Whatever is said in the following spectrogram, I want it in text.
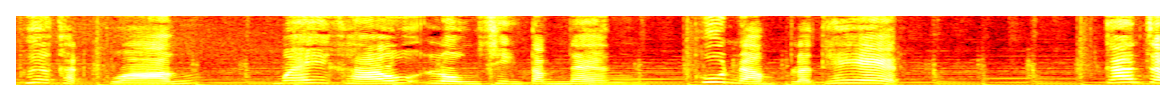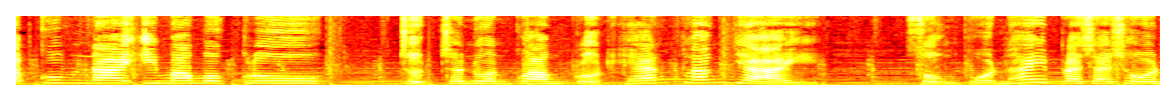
เพื่อขัดขวาง ไม่ให้เขาลงชิงตำแหน่ง ผู้นำประเทศ การจับกลุ่มนายอิมาโมกลู จุดชนวนความโกรธแค้นครั้งใหญ่ ส่งผลให้ประชาชน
